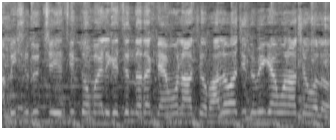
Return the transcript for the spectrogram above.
আমি শুধু চেয়েছি তোমায় লিখেছেন, দাদা, কেমন আছো? ভালো আছি, তুমি কেমন আছো বলো?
